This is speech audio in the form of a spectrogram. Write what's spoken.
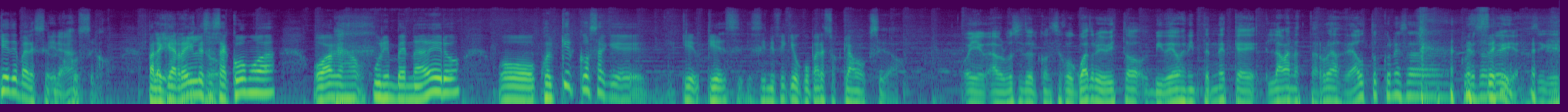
¿Qué te parece el consejo? Para que arregles esa cómoda o hagas un invernadero o cualquier cosa que, signifique ocupar esos clavos oxidados. Oye, a propósito del consejo 4, yo he visto videos en internet que lavan hasta ruedas de autos con esa, con esa así que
